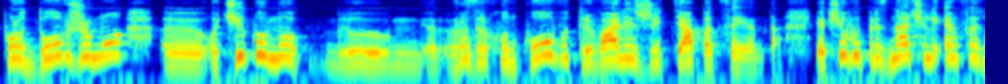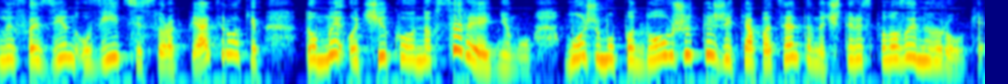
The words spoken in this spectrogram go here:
продовжимо, е, очікуємо е, розрахункову тривалість життя пацієнта. Якщо ви призначили емфагліфазин у віці 45 років, то ми очікуємо в середньому можемо подовжити життя пацієнта на 4,5 роки.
